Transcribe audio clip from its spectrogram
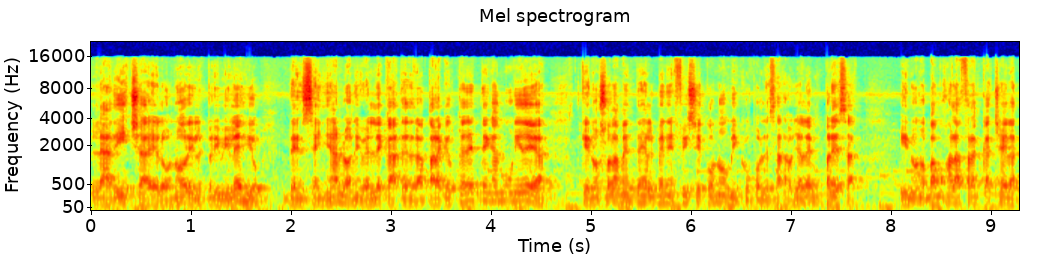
la dicha, el honor y el privilegio de enseñarlo a nivel de cátedra, para que ustedes tengan una idea que no solamente es el beneficio económico por desarrollar la empresa y no nos vamos a la francachela,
